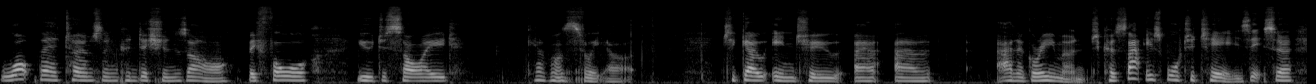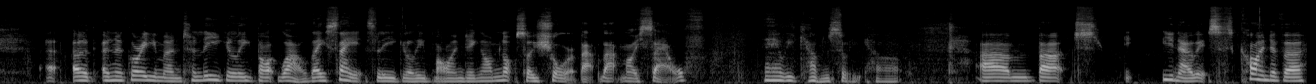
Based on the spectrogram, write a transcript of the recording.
what their terms and conditions are before you decide, come on sweetheart, to go into a, a, an agreement because that is what it is. It's a, a, an agreement, a legally, but well, they say it's legally binding. I'm not so sure about that myself. There we come, sweetheart. Um, but, you know, it's kind of a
